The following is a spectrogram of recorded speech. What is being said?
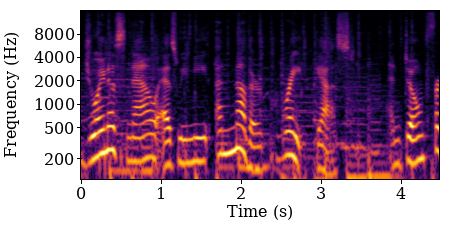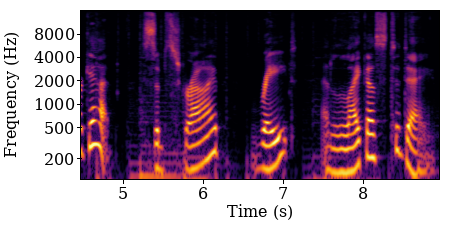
Join us now as we meet another great guest. And don't forget, subscribe, rate, and like us today.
